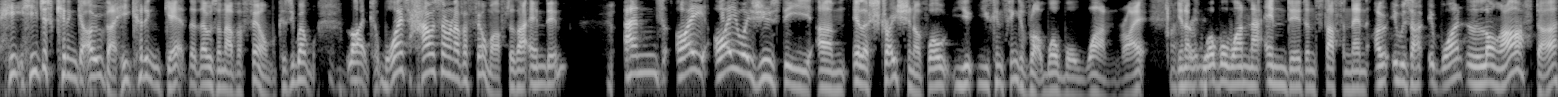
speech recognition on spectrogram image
he he just couldn't get over. He couldn't get that there was another film because he went mm-hmm. like, "Why is how is there another film after that ending?" And I I always use the um, illustration of well you you can think of like World War One right I you know World War One that ended and stuff and then oh, it was uh, it wasn't long after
